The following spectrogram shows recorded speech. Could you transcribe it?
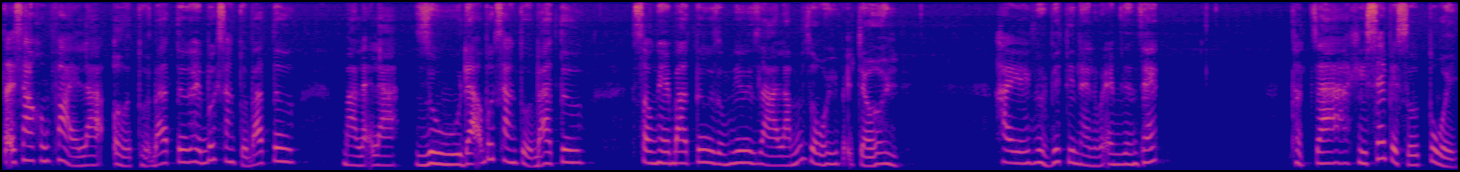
Tại sao không phải là ở tuổi 34 hay bước sang tuổi 34 mà lại là dù đã bước sang tuổi 34 Sao nghe 34 giống như già lắm rồi vậy trời? Hay người viết tin này là một em Gen Z? Thật ra khi xét về số tuổi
